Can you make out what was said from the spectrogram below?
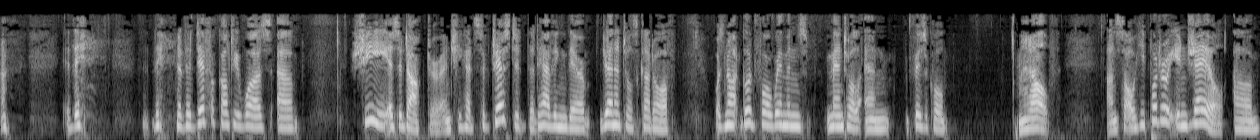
the, the, the difficulty was uh, she is a doctor, and she had suggested that having their genitals cut off was not good for women's mental and physical health. And so he put her in jail um,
